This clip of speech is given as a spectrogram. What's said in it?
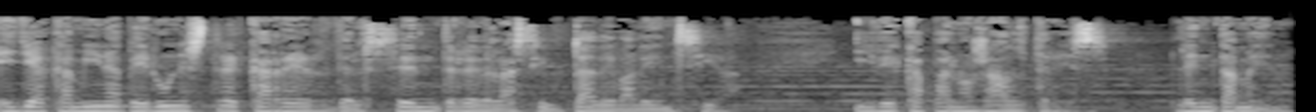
ella camina per un estret carrer del centre de la ciutat de València i ve cap a nosaltres, lentament.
